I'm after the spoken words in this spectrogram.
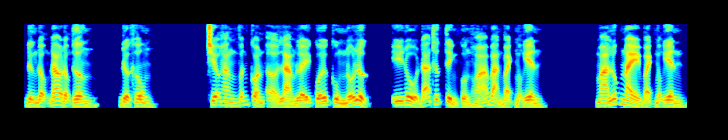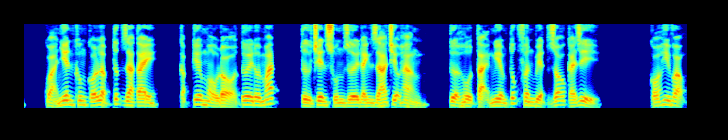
đừng động đao động thương, được không? Triệu hằng vẫn còn ở làm lấy cuối cùng nỗ lực, ý đồ đã thức tỉnh cồn hóa bản bạch mộng yên. Mà lúc này bạch mộng yên quả nhiên không có lập tức ra tay, cặp kia màu đỏ tươi đôi mắt từ trên xuống dưới đánh giá triệu hằng tựa hồ tại nghiêm túc phân biệt rõ cái gì. Có hy vọng.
